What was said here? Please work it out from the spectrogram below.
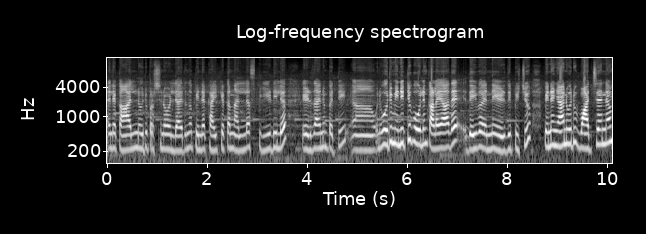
എന്റെ കാലിന് ഒരു പ്രശ്നവും ഇല്ലായിരുന്നു. പിന്നെ കൈക്കൊക്കെ നല്ല സ്പീഡിൽ എഴുതാനും പറ്റി. ഒരു- മിനിറ്റ് പോലും കളയാതെ ദൈവം എന്നെ എഴുതിപ്പിച്ചു. പിന്നെ ഞാനൊരു വചനം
